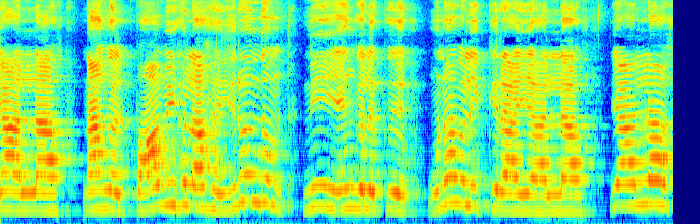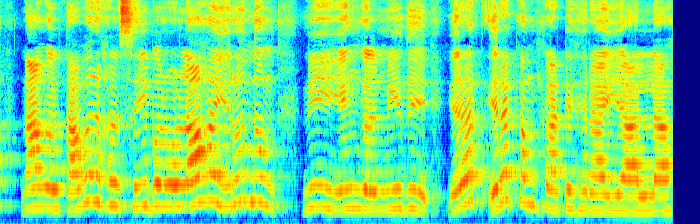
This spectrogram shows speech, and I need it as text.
யா அல்லாஹ் நாங்கள் பாவிகளாக இருந்தும் நீ எங்களுக்கு உணவளிக்கிறாய் யா அல்லாஹ். யா அல்லாஹ் நாங்கள் தவறுகள் செய்பவர்களாக இருந்தும் நீ எங்கள் மீது இரக்கம் காட்டுகிறாய் யா அல்லாஹ்.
